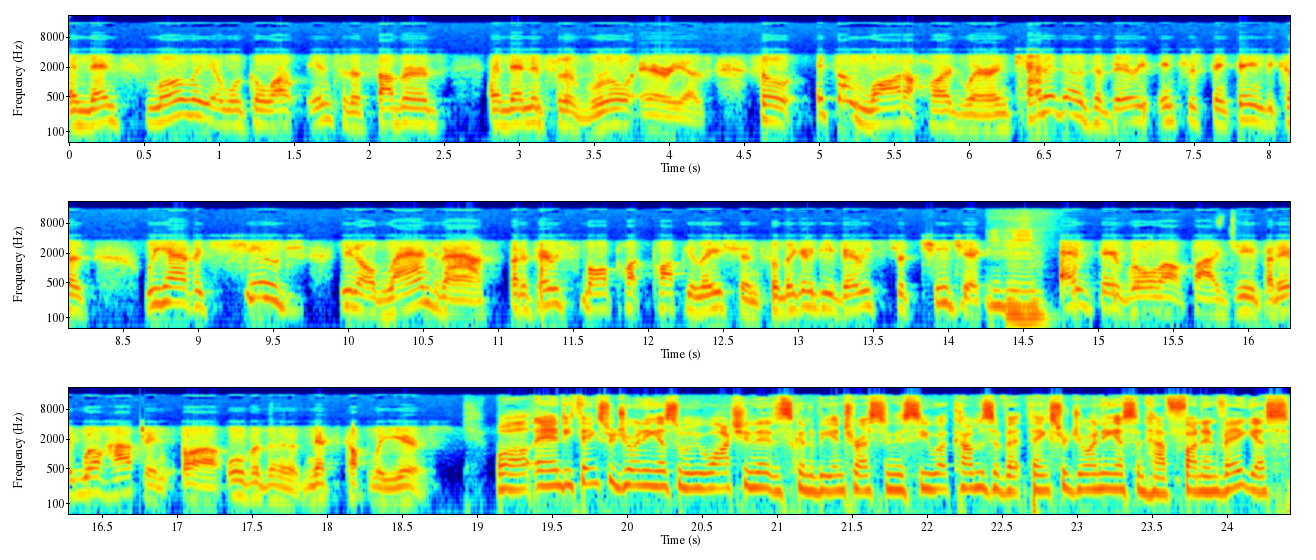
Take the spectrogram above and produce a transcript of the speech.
And then slowly it will go out into the suburbs and then into the rural areas. So it's a lot of hardware. And Canada is a very interesting thing because we have a huge, you know, land mass, but a very small po- population. So they're going to be very strategic mm-hmm. as they roll out 5G. But it will happen uh, over the next couple of years. Well, Andy, thanks for joining us. We'll be watching it. It's going to be interesting to see what comes of it. Thanks for joining us and have fun in Vegas.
